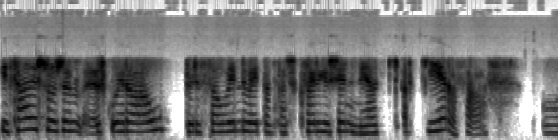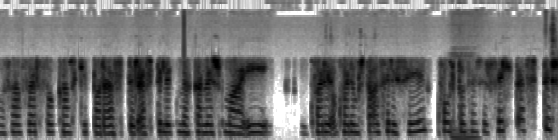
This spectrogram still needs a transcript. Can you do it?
Í það er svo sem sko er á ábyrð þá vinnuveitandans hverju sinni að, að gera það og það fer þó kannski bara eftir eftirlitmekanisma í hverju, hverjum stað fyrir sig, hvort að þessi er fyllt eftir.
